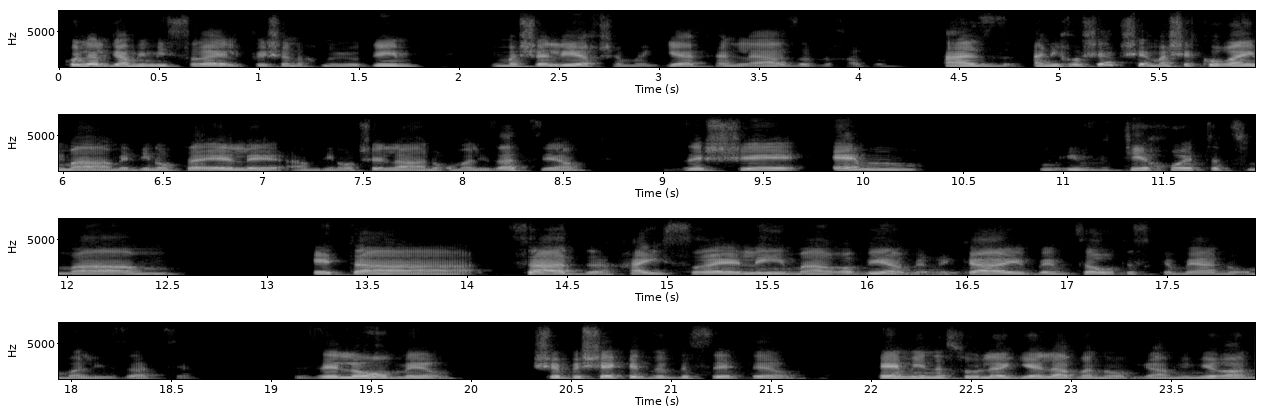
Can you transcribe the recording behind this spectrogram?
כולל גם עם ישראל, כפי שאנחנו יודעים, עם השליח שמגיע כאן לעזה וכדומה. אז אני חושב שמה שקורה עם המדינות האלה, המדינות של הנורמליזציה, זה שהם הבטיחו את עצמם את הצד הישראלי, מערבי-אמריקאי, באמצעות הסכמי הנורמליזציה. זה לא אומר שבשקט ובסתר הם ינסו להגיע להבנות גם עם איראן.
